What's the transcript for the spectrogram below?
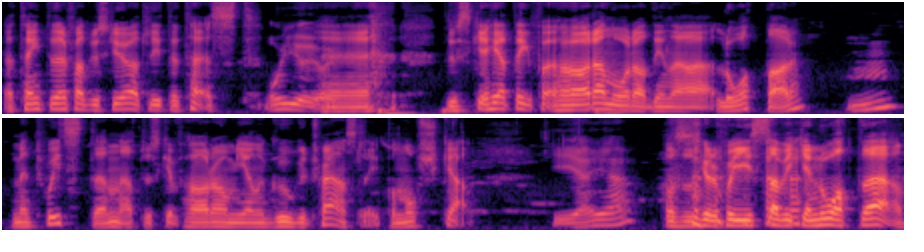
Jag tänkte därför att vi ska göra ett litet test. Oj, oj, oj. Eh, du ska helt enkelt få höra några av dina låtar. Mm. Men twisten är att du ska få höra dem genom Google Translate på norska. Ja, ja. Och så ska du få gissa vilken låt det är.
